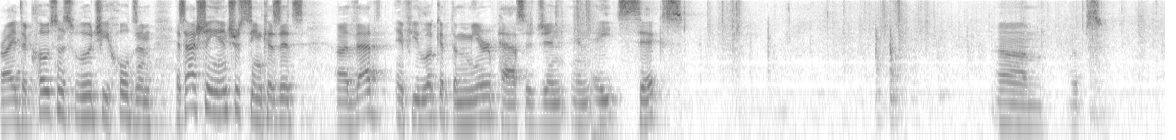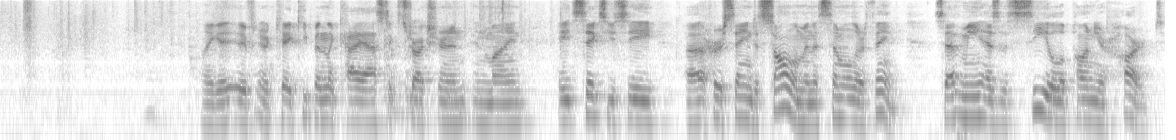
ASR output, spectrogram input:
right? The closeness with which he holds him. It's actually interesting because it's uh, that, if you look at the mirror passage in, in 8 6, um, oops. Like if okay, keeping the chiastic structure in, in mind. Eight six, you see uh, her saying to Solomon a similar thing. Set me as a seal upon your heart,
